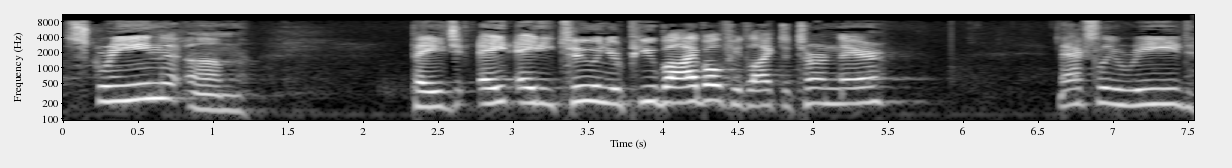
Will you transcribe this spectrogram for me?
screen, um, page 882 in your Pew Bible, if you'd like to turn there. And actually read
